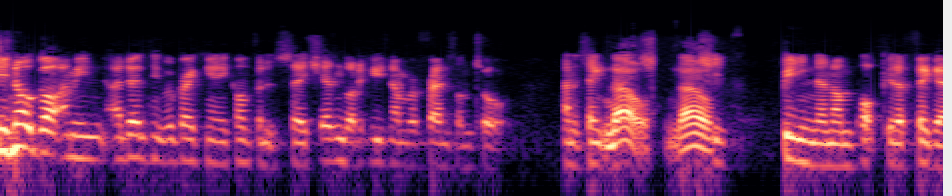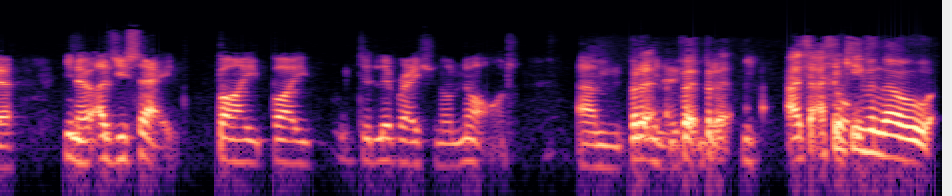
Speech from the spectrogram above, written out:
She's not got. I mean, I don't think we're breaking any confidence to say she hasn't got a huge number of friends on tour, and I think no, she, no, she's been an unpopular figure. You know, as you say, by by deliberation or not. Um, but, you know, but but I, th- I think even though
